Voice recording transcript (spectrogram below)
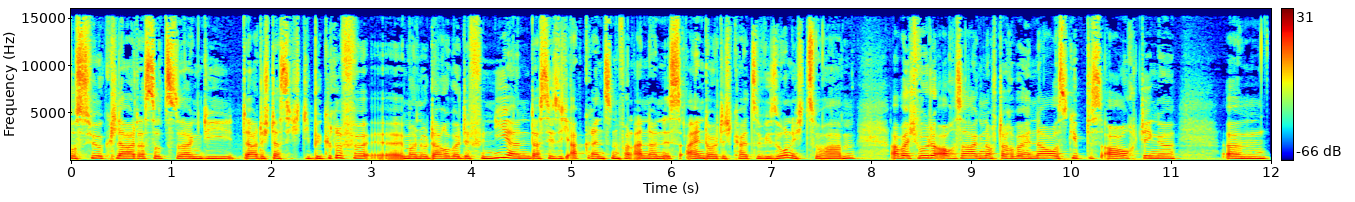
Saussure klar, dass sozusagen die dadurch, dass sich die Begriffe äh, immer nur darüber definieren, dass sie sich abgrenzen von anderen, ist Eindeutigkeit sowieso nicht zu haben. Aber ich würde auch sagen, noch darüber hinaus gibt es auch Dinge. Ähm,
